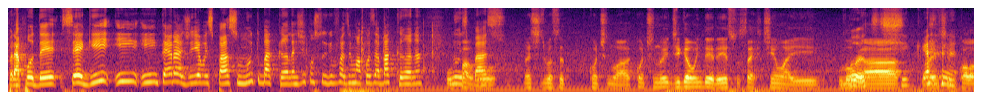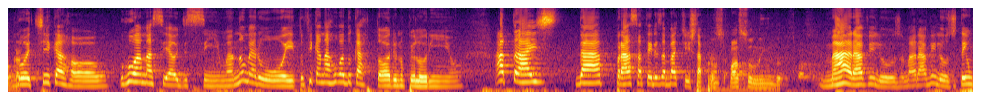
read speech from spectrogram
Para poder seguir e, e interagir. É um espaço muito bacana. A gente conseguiu fazer uma coisa bacana Por no favor, espaço. antes de você continuar, continue e diga o endereço certinho aí, o lugar, pra gente colocar. Botica Hall, Rua Maciel de Cima, número 8. Fica na Rua do Cartório, no Pelourinho. Atrás da Praça Teresa Batista. Um Pronto. espaço lindo. Maravilhoso, maravilhoso. Tem um,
